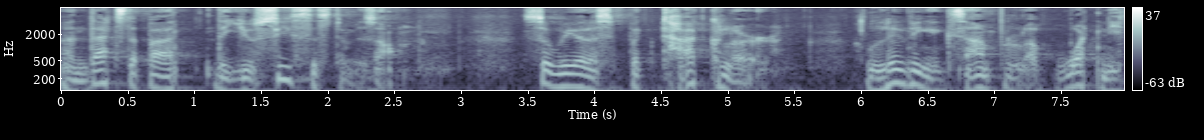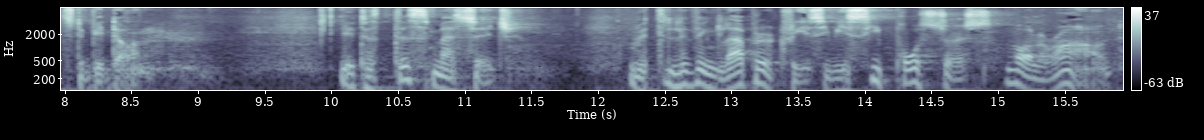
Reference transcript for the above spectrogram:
And that's the path the UC system is on. So we are a spectacular living example of what needs to be done. It is this message with living laboratories, we see posters all around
